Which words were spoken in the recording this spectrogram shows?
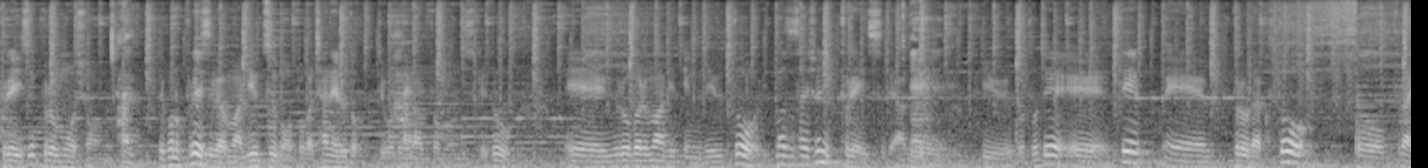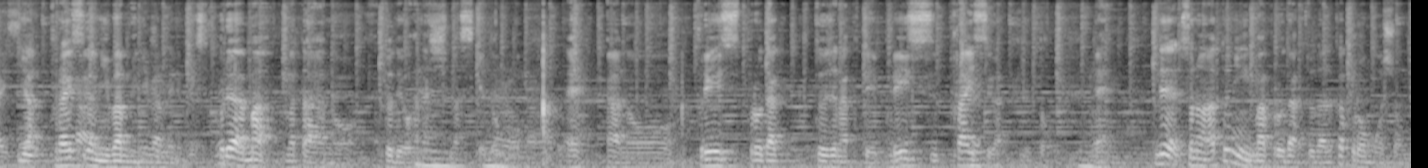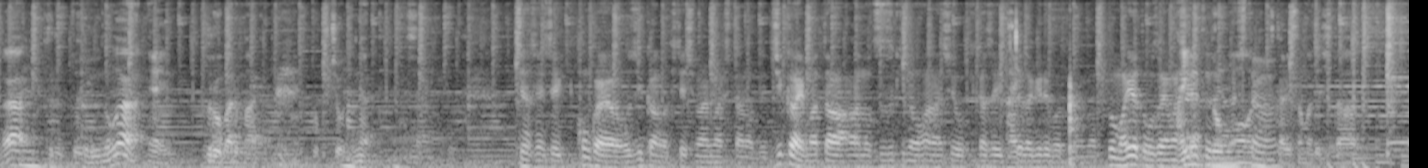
プレイスプロモーション、はい、でこのプレイスがまあ流通網とかチャンネルとかっていうことになると思うんですけど、はい。えー、グローバルマーケティングでいうとまず最初にプレイスであるということで、えー、で、えー、プロダクトプライス。いやプライスが2番目に番目にです。これは、まあ、またあの後でお話ししますけど。も、うん、えあのプレイスプロダクトじゃなくてプレイスプライスが来ると、うん、えでその後にまあプロダクトだとかプロモーションが来るというのが、うん、えグローバルマーケティングの特徴になっています。じゃあ先生今回はお時間が来てしまいましたので次回またあの続きのお話をお聞かせいただければと思います、はい、どうもありがとうございました、はい、ありがとうございました。お疲れ様でした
